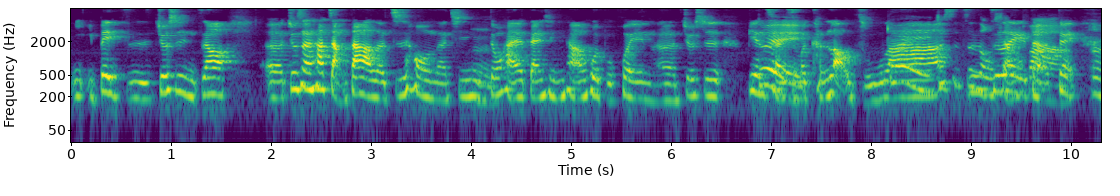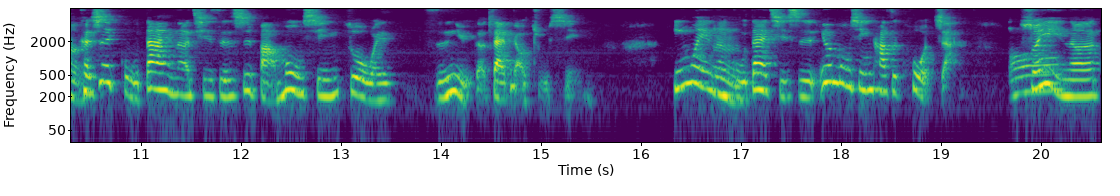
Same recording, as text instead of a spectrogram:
你一辈子就是你知道，呃，就算他长大了之后呢，其实你嗯。都还在担心他会不会呢，就是变成什么啃老族啦，就是这种之之类，的，对。嗯，可是古代呢，其实是把木星作为子女的代表主星，因为呢，嗯。古代其实因为木星它是扩展，哦。所以呢，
